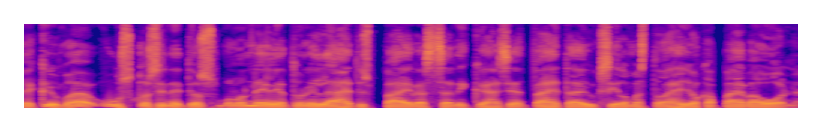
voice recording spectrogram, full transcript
Ja kyllä mä uskoisin, että jos mulla on neljän tunnin lähetys päivässä, niin kyllähän sieltä vähintään yksi ilmastoaihe joka päivä on.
